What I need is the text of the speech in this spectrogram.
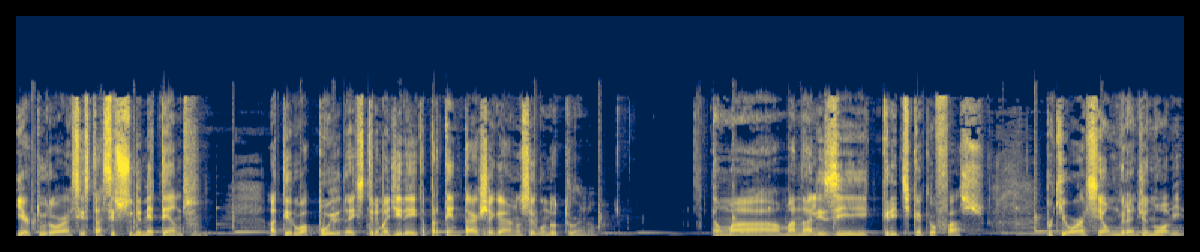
E Arthur Orsi está se submetendo a ter o apoio da extrema-direita para tentar chegar no segundo turno. É uma, uma análise crítica que eu faço, porque Orsi é um grande nome,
